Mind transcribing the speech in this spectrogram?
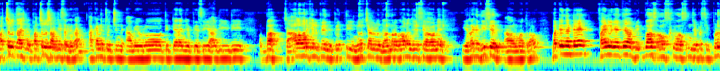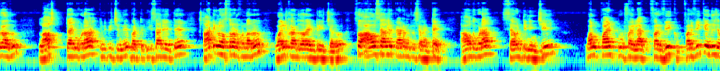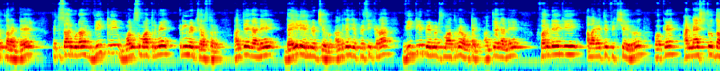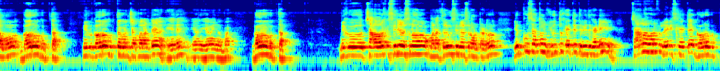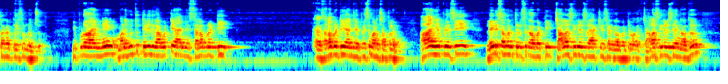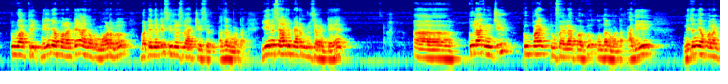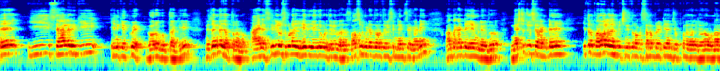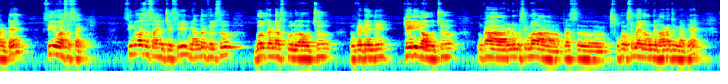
పచ్చళ్ళు తాసిన పచ్చళ్ళు స్టార్ట్ చేశారు కదా అక్కడి నుంచి వచ్చింది. ఆమె ఎవరో తిట్టారని చెప్పేసి అది ఇది. అబ్బా చాలా వరకు వెళ్ళిపోయింది. ప్రతి న్యూస్ ఛానల్ గందరగోళం చేసి ఆమె ఎర్రగా తీసారు ఆమె మాత్రం. బట్ ఏంటంటే ఫైనల్గా అయితే ఆ బిగ్ బాస్ హౌస్కి వస్తుందని చెప్పేసి ఇప్పుడు కాదు లాస్ట్ టైం కూడా వినిపించింది. బట్ ఈసారి అయితే స్టార్టింగ్లో వస్తారు అనుకున్నారు. వైల్డ్ కార్డ్ ద్వారా ఎంట్రీ ఇచ్చారు. సో ఆమె శాలరీ ప్యాటర్న్ చూసారంటే ఆమెది కూడా సెవెంటీ నుంచి one point two five lakh for week. For week ఎందుకు చెప్తున్నారంటే ప్రతిసారి కూడా వీక్లీ వన్స్ మాత్రమే ఎలిమినేట్ చేస్తారు. అంతేగాని డైలీ ఎలిమినేట్ చేయరు. అందుకని చెప్పేసి ఇక్కడ వీక్లీ పేమెంట్స్ మాత్రమే ఉంటాయి. అంతేగాని ఫర్ డేకి అలాగైతే ఫిక్స్ చేయరు. ఓకే అండ్ నెక్స్ట్ చూద్దాము గౌరవ్ గుప్తా. మీకు గౌరవ్ గుప్తా గురించి చెప్పాలంటే ఏదే ఏమైందబ్బా? గౌరవ్ గుప్తా. మీకు చాలా వరకు సీరియల్స్లో మన తెలుగు సీరియల్స్లో ఉంటాడు. ఎక్కువ శాతం యూత్కి అయితే తెలియదు కానీ చాలా వరకు లేడీస్కి అయితే గౌరవ్ గుప్తా గారు తెలిసి ఉండొచ్చు. ఇప్పుడు ఆయన్ని మన యూత్ తెలియదు కాబట్టి ఆయన్ని సెలబ్రిటీ సెలబ్రిటీ అని చెప్పేసి మనం చెప్పలేం. అలా అని చెప్పేసి లేడీస్ అందరికి తెలుసు కాబట్టి చాలా సీరియల్స్లో యాక్ట్ చేశాడు కాబట్టి ఒక చాలా సీరియల్స్ ఏం కాదు. Two or three. నిజం చెప్పాలంటే ఆయన ఒక మోడల్ బట్ ఏంటంటే సీరియల్స్లో యాక్ట్ చేశారు అదనమాట. ఈయన శాలరీ ప్యాటర్న్ చూసారంటే టూ ల్యాక్ నుంచి two point two five lakh వరకు ఉందన్నమాట అది నిజం చెప్పాలంటే ఈ శాలరీకి ఈయనకి ఎక్కువే గౌరవ్ గుప్తాకి. నిజంగా చెప్తున్నాను ఆయన సీరియల్స్ కూడా ఏది ఏది కూడా తెలియదు. అది సోషల్ మీడియా ద్వారా తెలిసిన నేమ్సే కానీ అంతకంటే ఏం లేదు. నెక్స్ట్ చూశారంటే ఇతను పర్వాలేదు అనిపించింది ఇతను ఒక సెలబ్రిటీ అని చెప్పుకునే దానికి ఎవరైనా ఉన్నారంటే శ్రీనివాస సాయి. శ్రీనివాస సాయి వచ్చేసి మీ అందరికి తెలుసు గోల్కొండ స్కూల్ కావచ్చు ఇంకోటి ఏంది కేడీ కావచ్చు ఇంకా రెండు మూడు సినిమా ప్లస్ ఇంకొక సినిమా ఏదో ఉంది నాగార్జున గారిదే.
